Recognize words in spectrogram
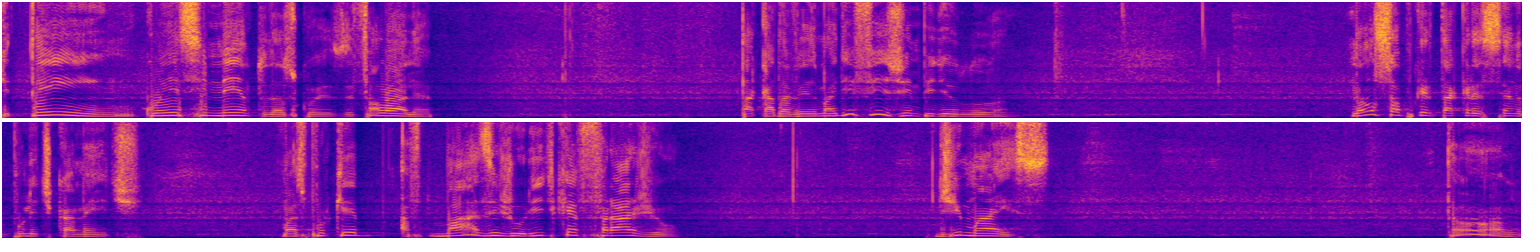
que têm conhecimento das coisas. E falo, olha, está cada vez mais difícil impedir o Lula. Não só porque ele está crescendo politicamente, mas porque a base jurídica é frágil demais. Então,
